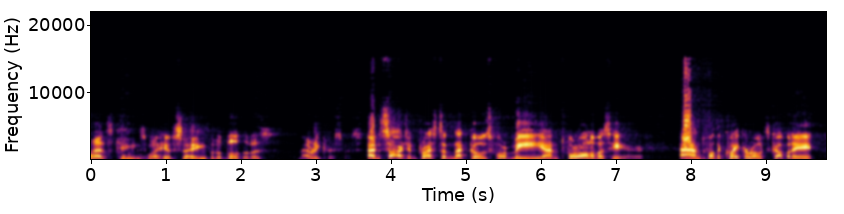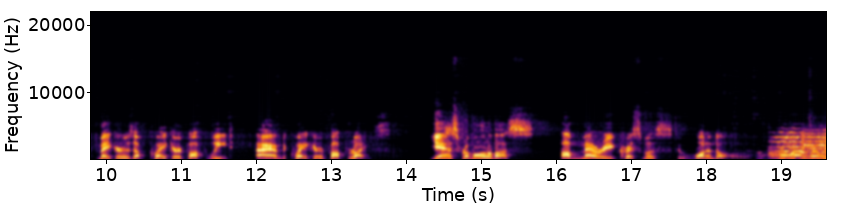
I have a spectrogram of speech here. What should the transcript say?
That's King's way of saying for the both of us, Merry Christmas. And Sergeant Preston, that goes for me and for all of us here. And for the Quaker Oats Company, makers of Quaker puffed wheat and Quaker puffed rice. Yes, from all of us, a Merry Christmas to one and all.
